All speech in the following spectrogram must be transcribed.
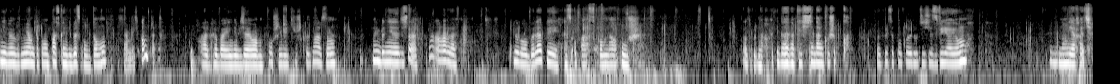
Nie wiem, miałam taką opaskę niebieską w domu. Chciałam mieć komplet. Ale chyba jej nie wzięłam. Uszy mi troszkę zmarzną. Niby nie jest źle, no ale byłoby lepiej z opaską na uszy. No trudno. Idę na jakieś śniadanko szybko. Widzę, powoli ludzie się zwijają. Będą jechać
